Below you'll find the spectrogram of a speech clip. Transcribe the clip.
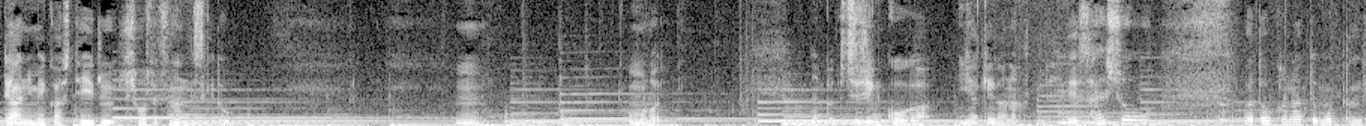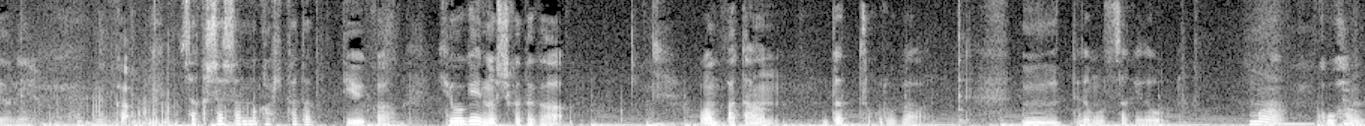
でアニメ化している小説なんですけど。うん。おもろい。なんか主人公が嫌気がなくてね。で最初はどうかなって思ったんだよね。なんか作者さんの書き方っていうか表現の仕方がワンパターンだったところがうーって思ってたけどまあ後半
